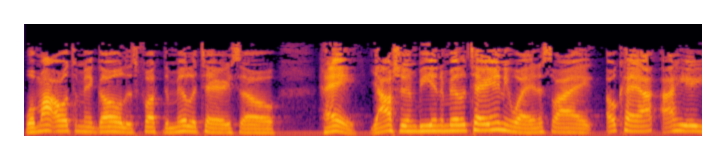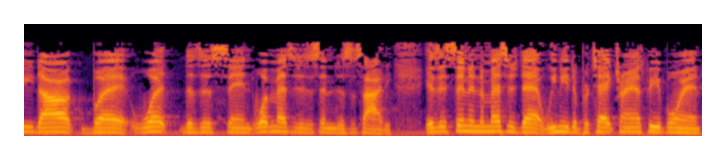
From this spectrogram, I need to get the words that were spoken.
well, my ultimate goal is fuck the military, so hey, y'all shouldn't be in the military anyway. And it's like, okay, I, I hear you, dog, but what does this send? What message is it sending to society? Is it sending the message that we need to protect trans people and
